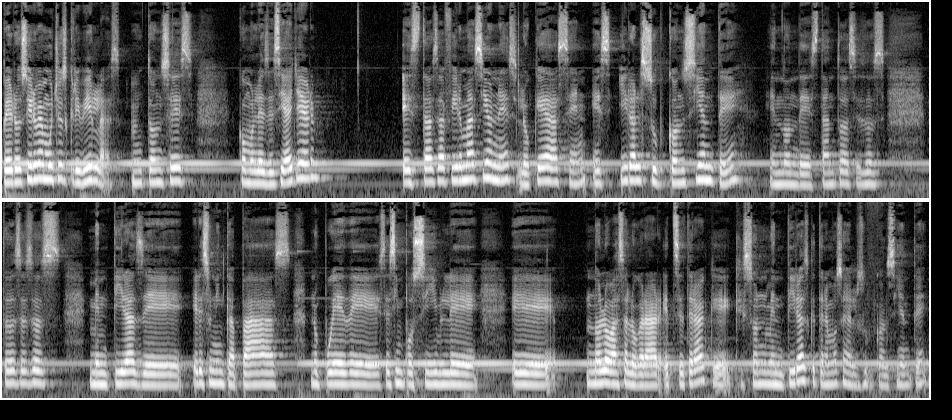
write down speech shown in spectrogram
pero sirve mucho escribirlas. Entonces, como les decía ayer, estas afirmaciones lo que hacen es ir al subconsciente, en donde están todas esas, todas esas mentiras de eres un incapaz, no puedes, es imposible, eh, no lo vas a lograr, etcétera, que, que son mentiras que tenemos en el subconsciente.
